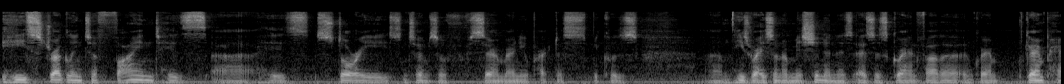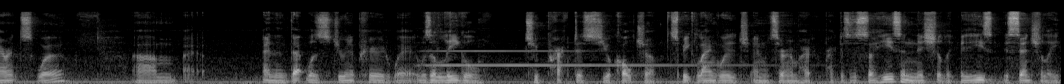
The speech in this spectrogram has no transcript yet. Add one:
he's struggling to find his uh, his stories in terms of ceremonial practice because um, he's raised on a mission, and as, as his grandfather and grand, grandparents were, um, and that was during a period where it was illegal to practice your culture, speak language, and ceremonial practices. So he's initially he's essentially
